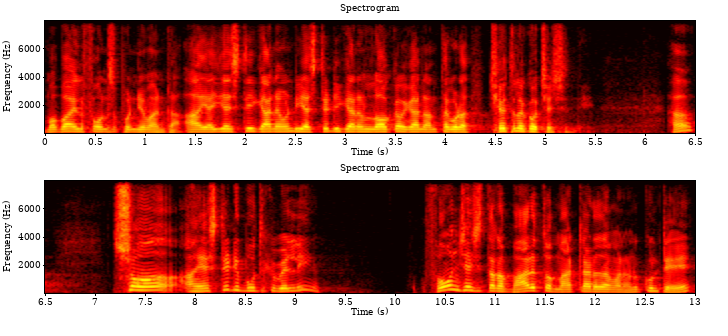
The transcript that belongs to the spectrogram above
మొబైల్ ఫోన్స్ పుణ్యం అంట. ఆ ఐఎస్టీ కానివ్వండి ఎస్టీడీ కానివ్వండి లోకల్ కానీ అంతా కూడా చేతిలోకి వచ్చేసింది. సో ఆ ఎస్టీడీ బూత్కి వెళ్ళి ఫోన్ చేసి తన భార్యతో మాట్లాడదామని అనుకుంటే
